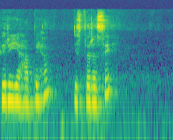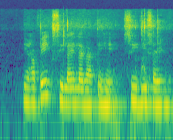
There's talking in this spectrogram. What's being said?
फिर यहाँ पे हम इस तरह से यहाँ पे एक सिलाई लगाते हैं सीधी साइड में।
